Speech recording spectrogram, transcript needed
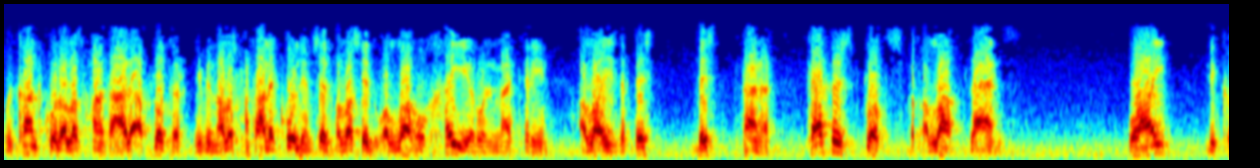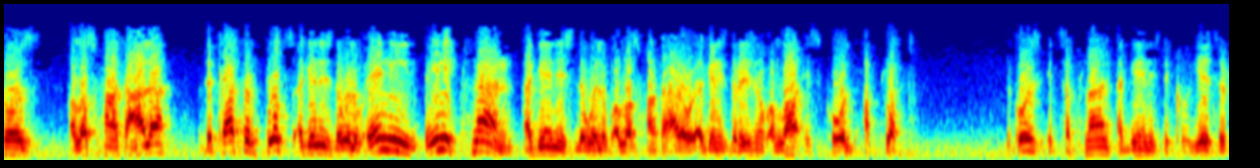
We can't call Allah subhanahu wa ta'ala a plotter. Even Allah subhanahu wa ta'ala called himself. Allah said, Wallahu khayrul makirin. Allah is the best, best planner. Kafirs plots, but Allah plans. Why? Because Allah subhanahu wa ta'ala, the kafir plots against the will of any, any plan against the will of Allah subhanahu wa ta'ala or against the religion of Allah is called a plot. Because it's a plan against the creator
